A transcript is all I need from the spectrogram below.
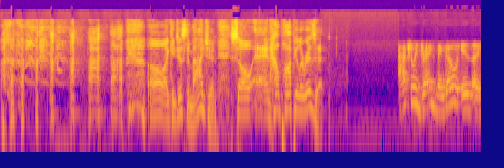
oh, I can just imagine. So, and how popular is it? Actually, Drag Bingo is a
